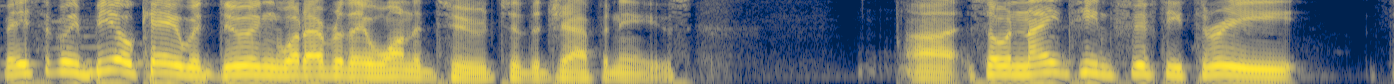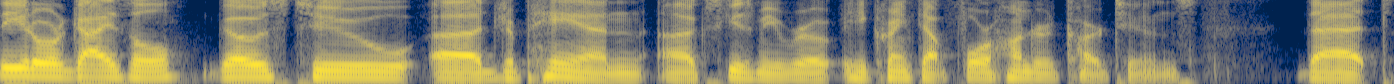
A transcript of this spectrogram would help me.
basically be okay with doing whatever they wanted to to the Japanese. Uh, so in 1953, Theodore Geisel goes to uh, Japan. Uh, excuse me, wrote, he cranked out 400 cartoons that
